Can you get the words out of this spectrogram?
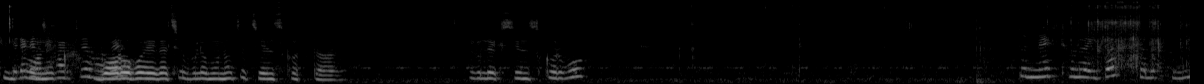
কিন্তু অনেক বড় হয়ে গেছে বলে মনে হচ্ছে চেঞ্জ করতে হবে। এগুলো এক্সচেঞ্জ করব। তো নেক্সট হলো এটা চলো খুলি।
